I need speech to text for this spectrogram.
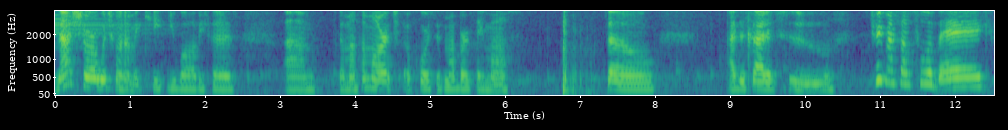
Not sure which one i'm gonna keep you all because um the month of march of course is my birthday month so I decided to treat myself to a bag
